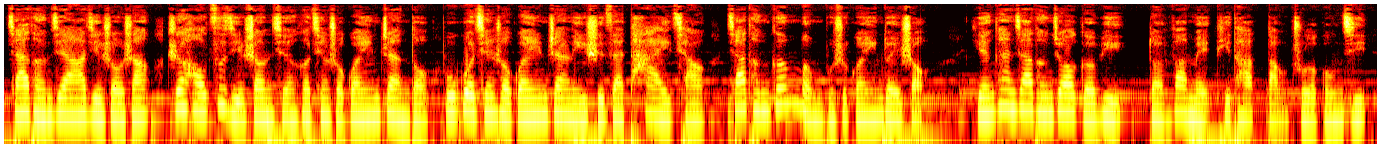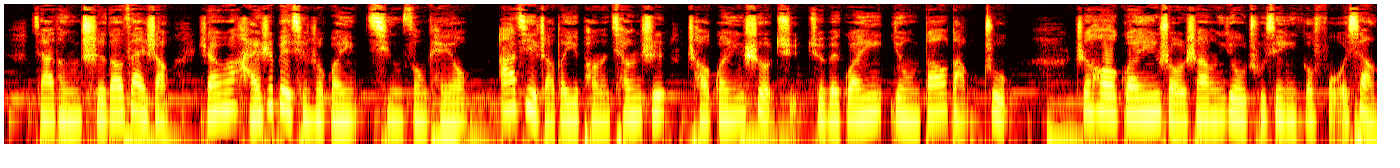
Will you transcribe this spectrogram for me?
加藤见阿纪受伤，只好自己上前和千手观音战斗。不过，千手观音战力实在太强，加藤根本不是观音对手。眼看加藤就要嗝屁，短发妹替他挡住了攻击。加藤持刀在上，然而还是被千手观音轻松 KO。阿纪找到一旁的枪支朝观音射去，却被观音用刀挡住。之后，观音手上又出现一个佛像，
